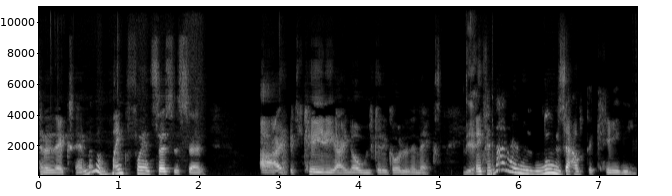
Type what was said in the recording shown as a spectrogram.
to the Knicks. And remember, Mike Francesa said, uh, KD, I know he's going to go to the Knicks." Yeah. And to not only lose out to KD,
